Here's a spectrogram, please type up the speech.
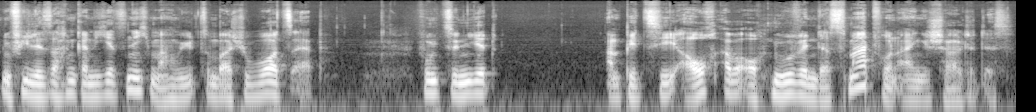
Nur viele Sachen kann ich jetzt nicht machen, wie zum Beispiel WhatsApp. Funktioniert am PC auch, aber auch nur, wenn das Smartphone eingeschaltet ist.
